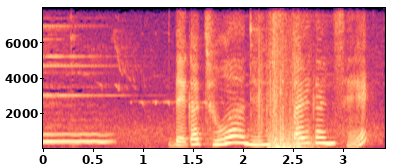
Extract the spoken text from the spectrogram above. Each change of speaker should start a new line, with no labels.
음, 내가 좋아하는 빨간색.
